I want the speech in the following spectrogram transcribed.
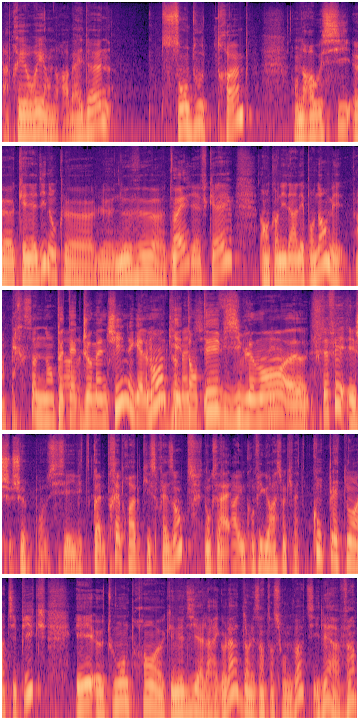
a priori, on aura Biden, sans doute Trump. On aura aussi euh, Kennedy, donc le, neveu euh, de JFK, en candidat indépendant, mais personne n'en parle. Peut-être Joe Manchin également, qui est tenté visiblement. Euh, tout à fait. Et je, il est quand même très probable qu'il se présente. Donc ça sera une configuration qui va être complètement atypique. Et tout le monde prend Kennedy à la rigolade. Dans les intentions de vote, il est à 20%.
